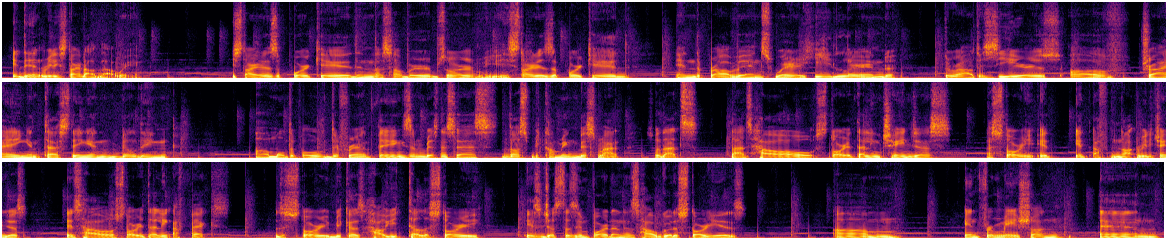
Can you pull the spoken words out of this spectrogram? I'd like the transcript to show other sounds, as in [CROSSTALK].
he didn't really start out that way. He started as a poor kid in the suburbs, or he started as a poor kid in the province where he learned throughout his years of trying and testing and building uh, multiple different things and businesses, thus becoming this man. So that's that's how storytelling changes a story. It it not really changes. It's how storytelling affects the story because how you tell a story is just as important as how good a story is. Um, information and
